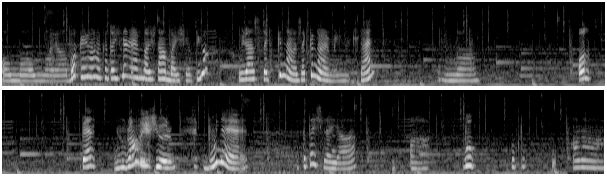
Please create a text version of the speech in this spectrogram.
Allah Allah ya. Bakın arkadaşlar en baştan başlatıyor. O yüzden sakın ama sakın ölmeyin lütfen. Allah. Ol. Ben yüram yaşıyorum. Bu ne? Arkadaşlar ya. Aa, bu, bu, bu, bu, ana,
